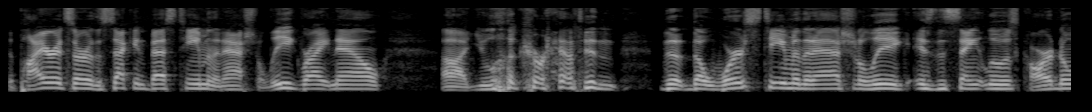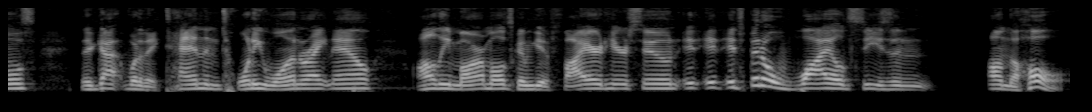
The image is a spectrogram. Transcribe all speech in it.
The Pirates are the second best team in the National League right now. Uh, you look around and the the worst team in the National League is the St. Louis Cardinals. They've got what are they ten and twenty one right now. Oli Marmol's going to get fired here soon. It, it, it's been a wild season on the whole.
